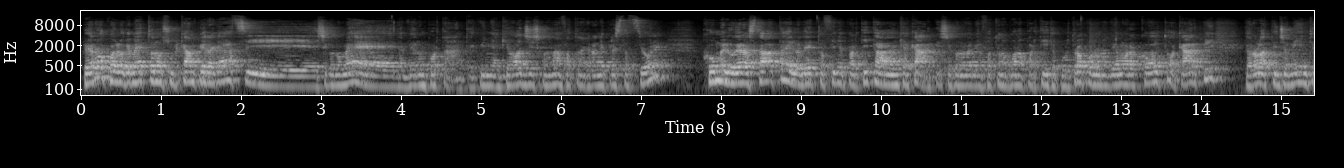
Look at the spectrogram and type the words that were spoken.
Però quello che mettono sul campo i ragazzi secondo me è davvero importante, quindi anche oggi secondo me hanno fatto una grande prestazione come lo era stata e l'ho detto a fine partita anche a Carpi, secondo me abbiamo fatto una buona partita, purtroppo non abbiamo raccolto a Carpi, però l'atteggiamento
